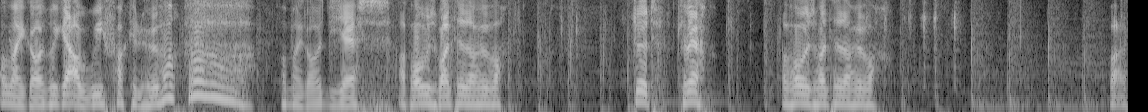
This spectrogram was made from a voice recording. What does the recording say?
Oh my god, we get a wee fucking Hoover? oh my god, yes. I've always wanted a Hoover. Dude, come here. I've always wanted a Hoover. What a,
